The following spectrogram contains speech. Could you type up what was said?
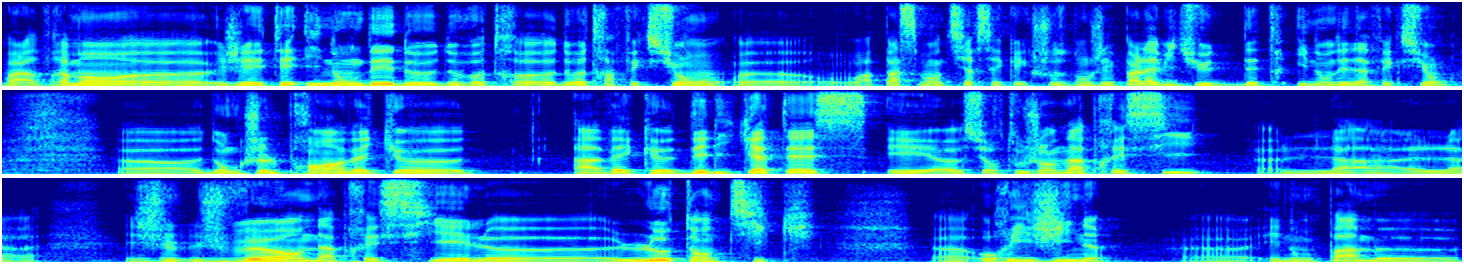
Voilà, vraiment, euh, j'ai été inondé de, votre, de votre affection. Euh, on va pas se mentir, c'est quelque chose dont j'ai pas l'habitude d'être inondé d'affection. Euh, donc je le prends avec, avec délicatesse et surtout j'en apprécie la, la, je, veux en apprécier l'authentique euh, origine euh, et non pas me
